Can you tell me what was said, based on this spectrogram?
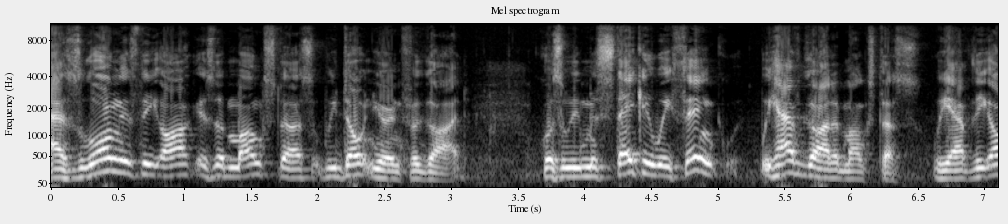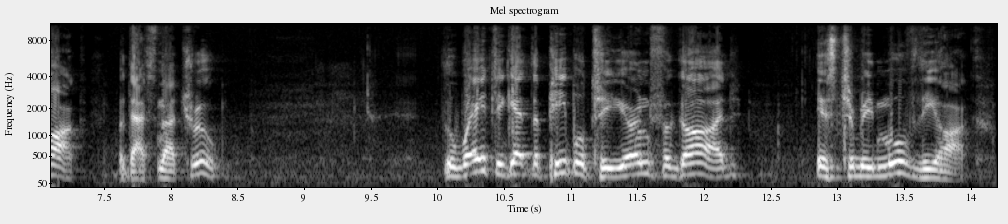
as long as the ark is amongst us, we don't yearn for God. Because we mistakenly think we have God amongst us. We have the ark, but that's not true. The way to get the people to yearn for God is to remove the ark.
